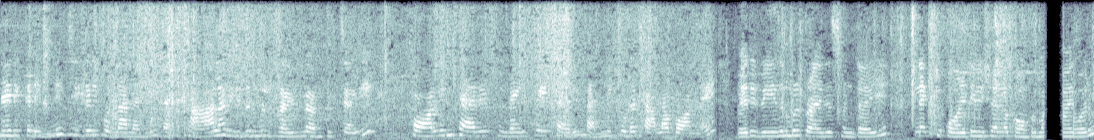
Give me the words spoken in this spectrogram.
నేను ఇక్కడ ఇన్ని చీరలు కొన్నానండి. నాకు చాలా రీజనబుల్ ప్రైస్లో అనిపించాయి. Falling sarees light weight sarees అన్ని కూడా చాలా బాగున్నాయి. వెరీ రీజనబుల్ ప్రైజెస్ ఉంటాయి. నెక్స్ట్ క్వాలిటీ విషయంలో కాంప్రమైజ్ అవ్వరు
